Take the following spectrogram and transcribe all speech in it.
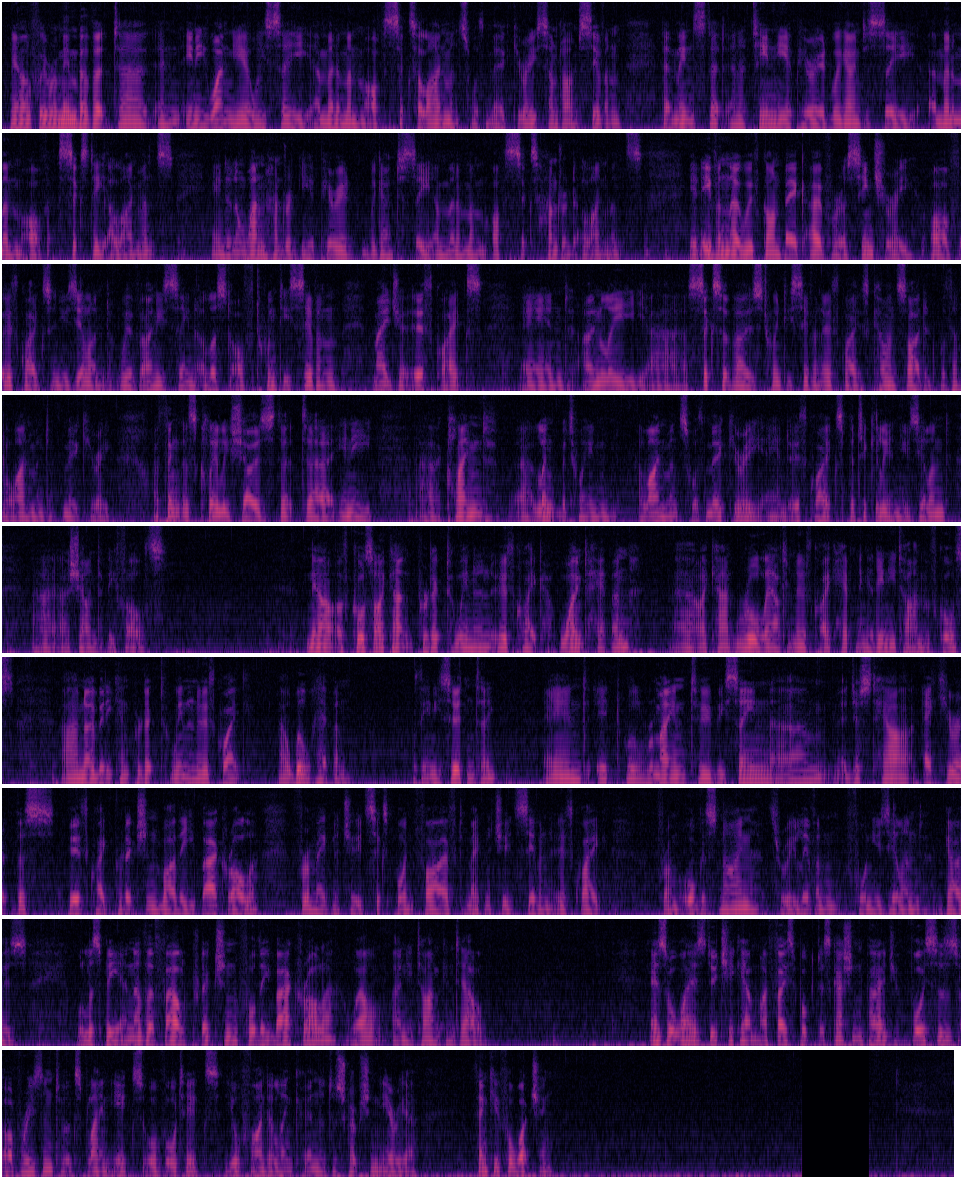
Now if we remember that uh, in any one year we see a minimum of 6 alignments with Mercury, sometimes 7, that means that in a 10 year period we're going to see a minimum of 60 alignments and in a 100 year period we're going to see a minimum of 600 alignments. Yet even though we've gone back over a century of earthquakes in New Zealand, we've only seen a list of 27 major earthquakes and only uh, six of those 27 earthquakes coincided with an alignment of Mercury. I think this clearly shows that uh, any uh, claimed uh, link between alignments with Mercury and earthquakes, particularly in New Zealand, uh, are shown to be false. Now, of course, I can't predict when an earthquake won't happen. Uh, I can't rule out an earthquake happening at any time, of course. Nobody can predict when an earthquake will happen with any certainty, and it will remain to be seen um, just how accurate this earthquake prediction by the Barcaroller for a magnitude 6.5 to magnitude 7 earthquake from August 9 through 11 for New Zealand goes. Will this be another failed prediction for the Barcaroller? Well, only time can tell. As always, do check out my Facebook discussion page, Voices of Reason to Explain X or Vortex. You'll find a link in the description area. Thank you for watching.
